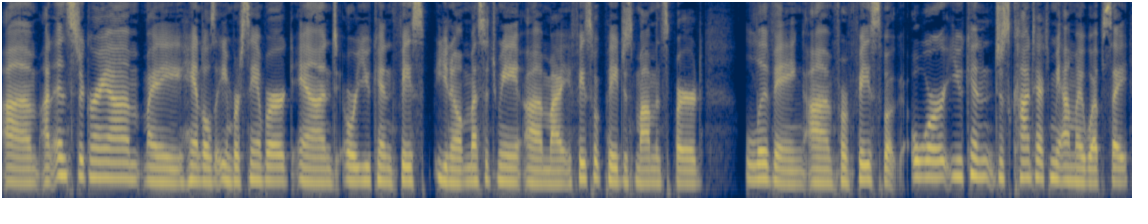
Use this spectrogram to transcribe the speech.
um, on Instagram. My handle is Amber Sandberg, and or you can face, you know, message me. Uh, my Facebook page is Mom Inspired Living um, from Facebook, or you can just contact me on my website.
